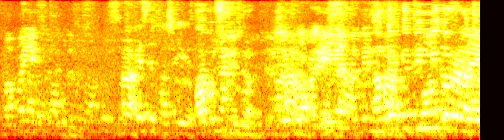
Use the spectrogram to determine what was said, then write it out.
সবাই অবশ্যই তাদেরকে জিম্মি করে রাখছে।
